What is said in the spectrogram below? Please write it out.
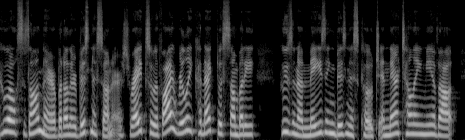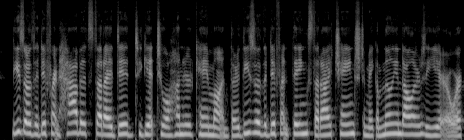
who else is on there but other business owners, right? So if I really connect with somebody who's an amazing business coach and they're telling me about these are the different habits that I did to get to 100K a month, or these are the different things that I changed to make a million dollars a year, or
